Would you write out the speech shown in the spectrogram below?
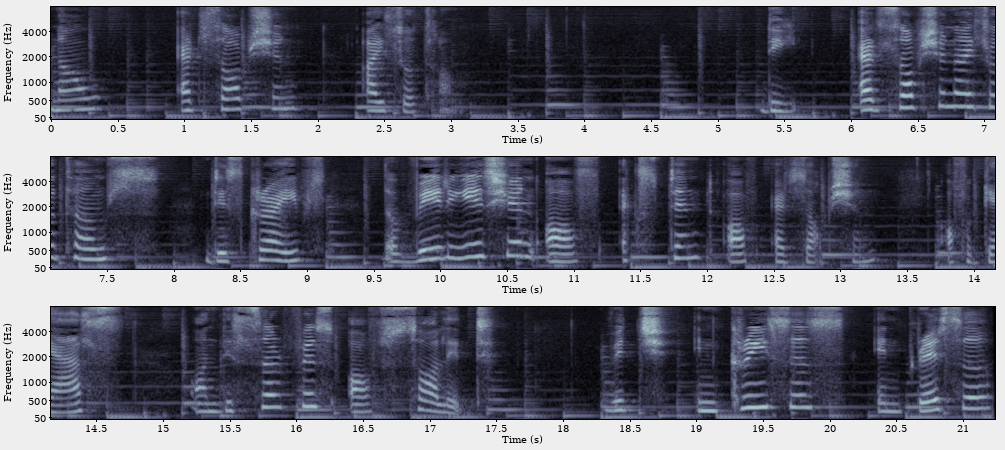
Now, adsorption isotherm. The adsorption isotherms describes the variation of extent of adsorption of a gas on the surface of solid which increases in pressure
